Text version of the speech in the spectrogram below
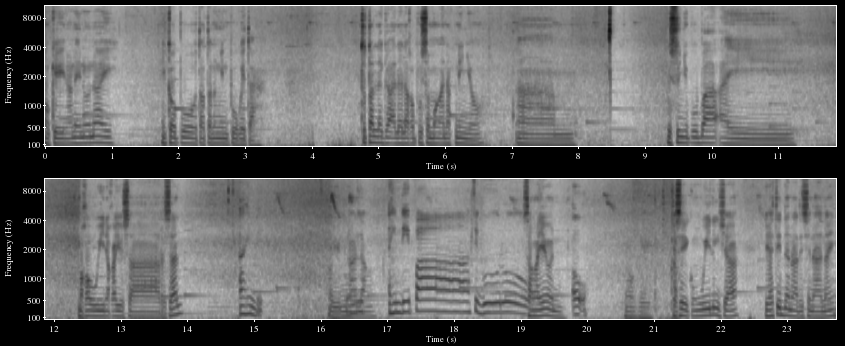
Okay, Nanay Nunay, ikaw po, tatanungin po kita. Total nag-aalala ka po sa mga anak ninyo. Um, gusto niyo po ba ay makauwi na kayo sa Rizal? Ah, hindi. O yun nga lang. Hindi pa siguro. Sa ngayon, Oo. Okay. Kasi kung willing siya, ihatid na natin si nanay.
